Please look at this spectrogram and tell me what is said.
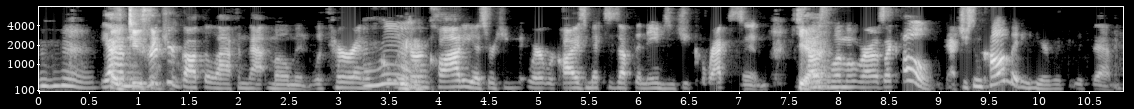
hmm Yeah, I I, mean, do think- Richard got the laugh in that moment with her and Mhm. with her and Claudius, where she where, where Claudius mixes up the names and she corrects him. Yeah, That Yeah. was the moment where I was like, oh, actually some comedy here with, with them.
